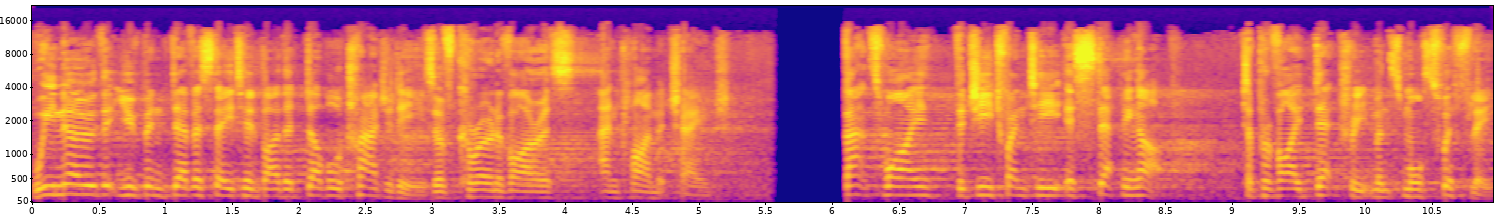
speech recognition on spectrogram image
We know that you've been devastated by the double tragedies of coronavirus and climate change. That's why the G20 is stepping up to provide debt treatments more swiftly.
